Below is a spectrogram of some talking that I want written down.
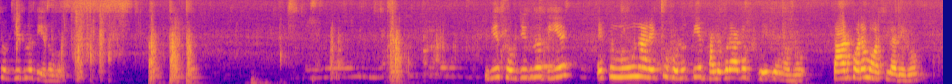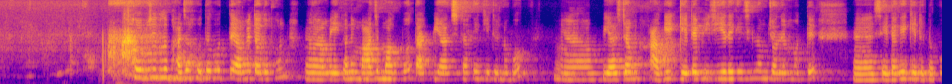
সবজিগুলো দিয়ে দেবো। দিয়ে সবজিগুলো দিয়ে একটু নুন আর একটু হলুদ দিয়ে ভালো করে আগে ভেজে নেব। তারপরে মশলা দেবো। সবজিগুলো ভাজা হতে করতে আমি ততক্ষণ আমি এখানে মাছ মাখবো, তার পেঁয়াজটাকে কেটে নেব। পেঁয়াজটা আগে কেটে ভিজিয়ে রেখেছিলাম জলের মধ্যে সেটাকেই কেটে দেবো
